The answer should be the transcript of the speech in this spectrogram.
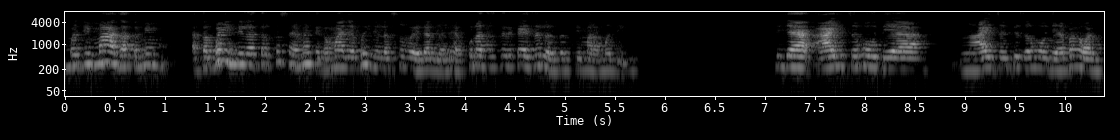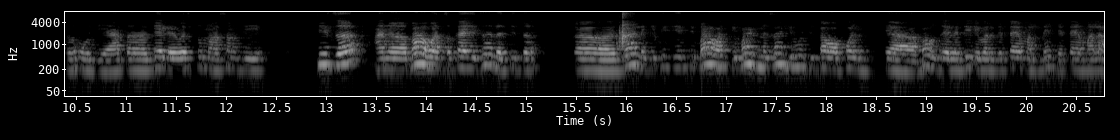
म्हणजे माझा आता मी आता बहिणीला तर कसं आहे माहितीये का माझ्या बहिणीला सवय लागलेली आहे. कुणाचं जरी काय झालं तर ती मला मध्ये तिच्या आईचं होऊ द्या आईचं तिचं होऊ द्या भावांचं होऊ द्या. आता गेल्या वेळेस तुम्हाला सांगते तिचं आणि भावाचं काय झालं तिथं? झालं की तिची ती भावाची भांडणं झाली होती तेव्हा पण त्या भाऊजाला डिलिव्हरीच्या टायमाला न्यायच्या टायमाला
